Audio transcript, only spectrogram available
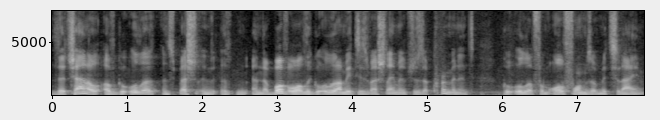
the channel of Geula, and, special, and above all, the Geula Amitis Vashlem, which is a permanent Geula from all forms of Mitzrayim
